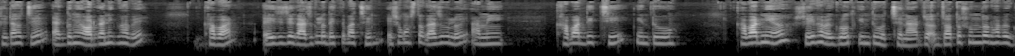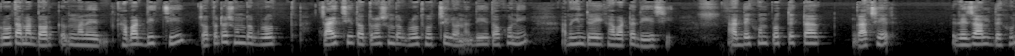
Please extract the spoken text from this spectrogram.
সেটা হচ্ছে একদমই অর্গানিকভাবে খাবার। এই যে যে গাছগুলো দেখতে পাচ্ছেন এই সমস্ত গাছগুলোই আমি খাবার দিচ্ছি, কিন্তু খাবার নিয়েও সেইভাবে গ্রোথ কিন্তু হচ্ছে না। আর যত সুন্দরভাবে গ্রোথ আমার দরকার মানে খাবার দিচ্ছি, যতটা সুন্দর গ্রোথ চাইছি ততটা সুন্দর গ্রোথ হচ্ছিল না। দিয়ে তখনই আমি কিন্তু এই খাবারটা দিয়েছি। আর দেখুন প্রত্যেকটা গাছের রেজাল্ট দেখুন,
